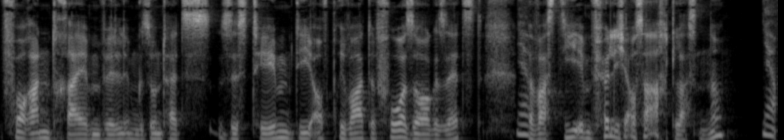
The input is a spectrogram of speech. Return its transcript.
vorantreiben will im Gesundheitssystem, die auf private Vorsorge setzt, Ja. was die eben völlig außer Acht lassen. Ne? Ja.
